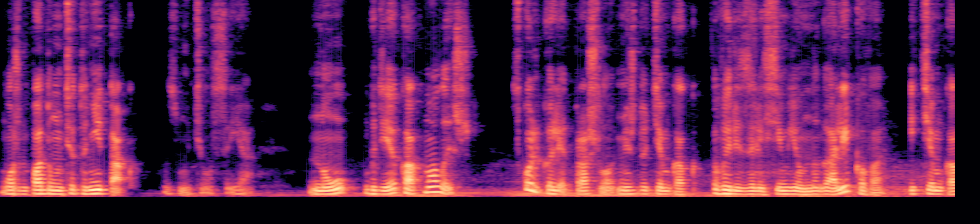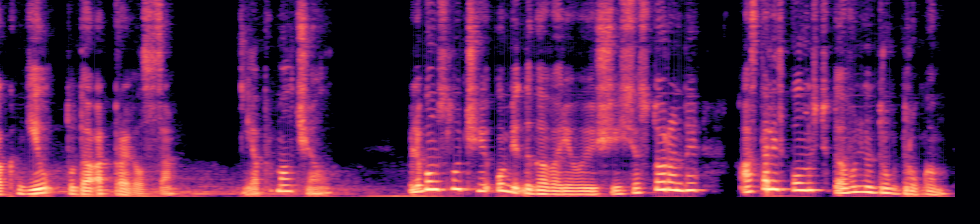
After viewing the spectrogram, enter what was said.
«Можно подумать, это не так», – возмутился я. «Ну, где как, малыш? Сколько лет прошло между тем, как вырезали семью Многоликова и тем, как Гил туда отправился. Я промолчал. В любом случае, обе договаривающиеся стороны остались полностью довольны друг другом.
